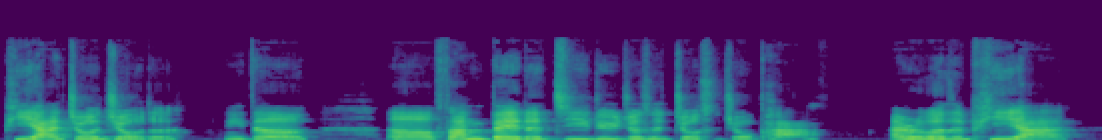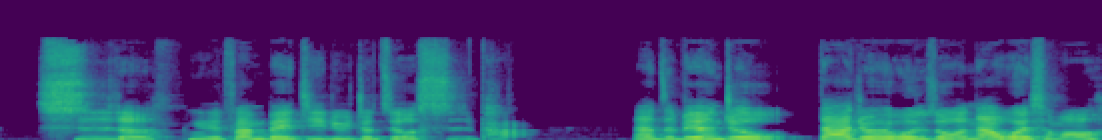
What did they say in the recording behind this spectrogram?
PR 九九的，你的呃翻倍的几率就是九十九趴。啊，如果是 PR 十的，你的翻倍几率就只有十趴。那这边就大家就会问说，那为什么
